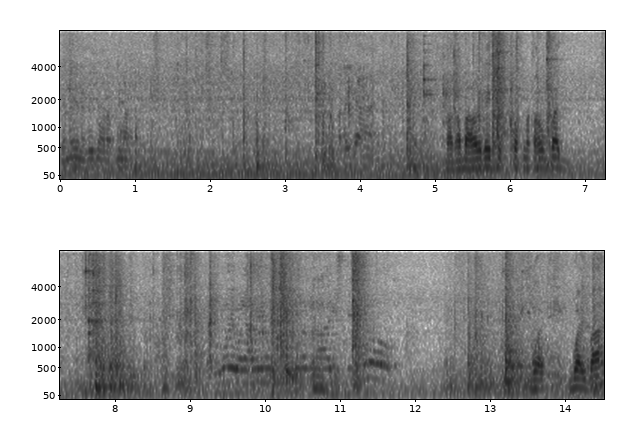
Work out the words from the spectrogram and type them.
Yan na yung lagay sa harap niya. Baka bawal kay TikTok na kahubad. Buhay, buhay pa?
